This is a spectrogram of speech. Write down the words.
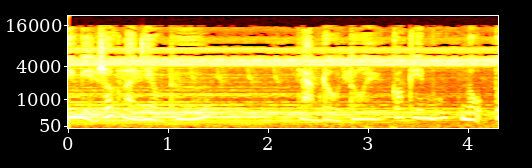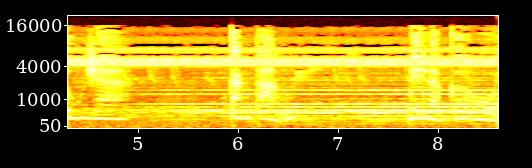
Suy nghĩ rất là nhiều thứ. Làm đầu tôi có khi muốn nổ tung ra, căng thẳng. Đây là cơ hội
